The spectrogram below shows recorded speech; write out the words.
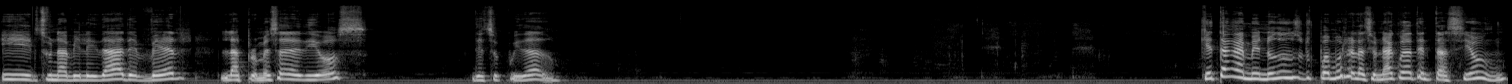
Y su habilidad de ver la promesa de Dios de su cuidado. ¿Qué tan a menudo nosotros podemos relacionar con la tentación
